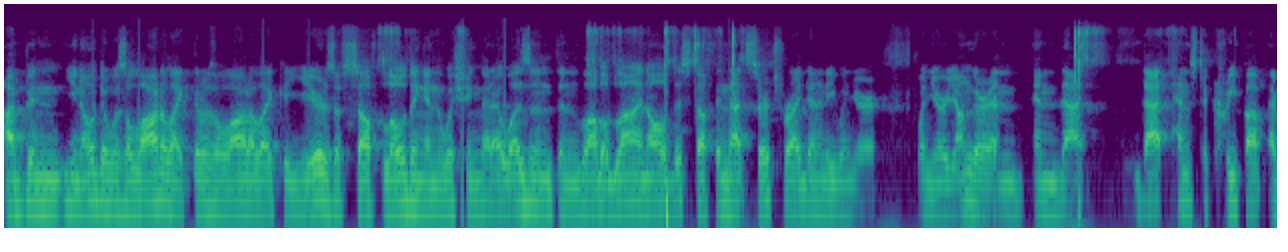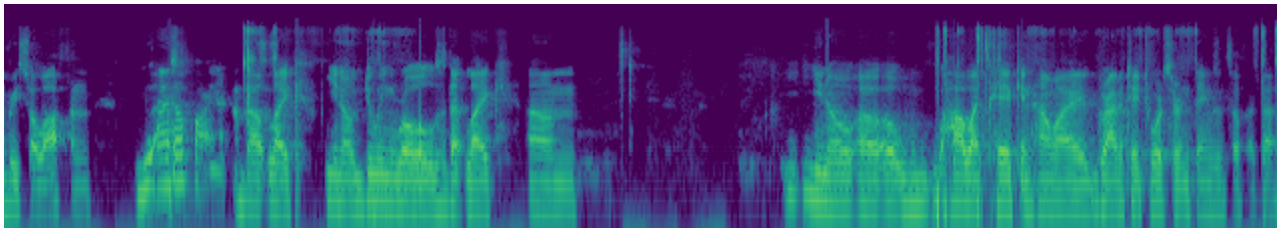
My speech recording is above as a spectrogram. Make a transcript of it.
I've been you know there was a lot of like there was a lot of like years of self-loathing and wishing that I wasn't and blah blah blah and all this stuff in that search for identity when you're when you're younger and and that that tends to creep up every so often you asked about like you know doing roles that like um you know uh, uh, how i pick and how i gravitate towards certain things and stuff like that.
